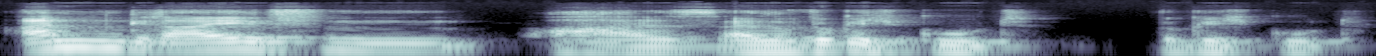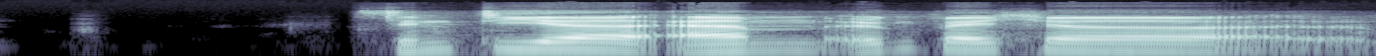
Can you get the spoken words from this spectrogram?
angreifen. Ah, das ist also wirklich gut, wirklich gut. Sind dir ähm, irgendwelche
